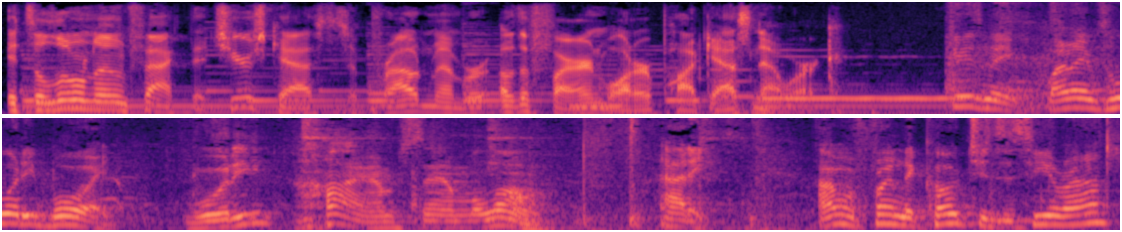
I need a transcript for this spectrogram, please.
It's a little known fact that Cheerscast is a proud member of the Fire and Water Podcast Network. Excuse me, my name's Woody Boyd. Woody? Hi, I'm Sam Malone. Howdy. I'm a friend of Coach's. Is he around?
